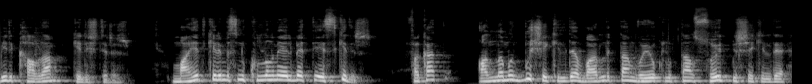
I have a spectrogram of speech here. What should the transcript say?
bir kavram geliştirir. Mahiyet kelimesinin kullanımı elbette eskidir. Fakat anlamın bu şekilde varlıktan ve yokluktan soyut bir şekilde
